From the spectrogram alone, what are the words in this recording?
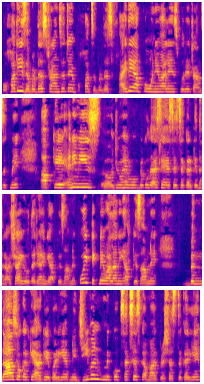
बहुत ही ज़बरदस्त ट्रांजिट है, बहुत ज़बरदस्त फ़ायदे आपको होने वाले हैं इस पूरे ट्रांजिट में। आपके एनिमीज जो है, वो बिल्कुल ऐसे ऐसे ऐसे करके धराशाही होते जाएँगे आपके सामने। कोई टिकने वाला नहीं आपके सामने। बिंदास होकर के आगे बढ़िए, अपने जीवन को सक्सेस का मार्ग प्रशस्त करिए।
